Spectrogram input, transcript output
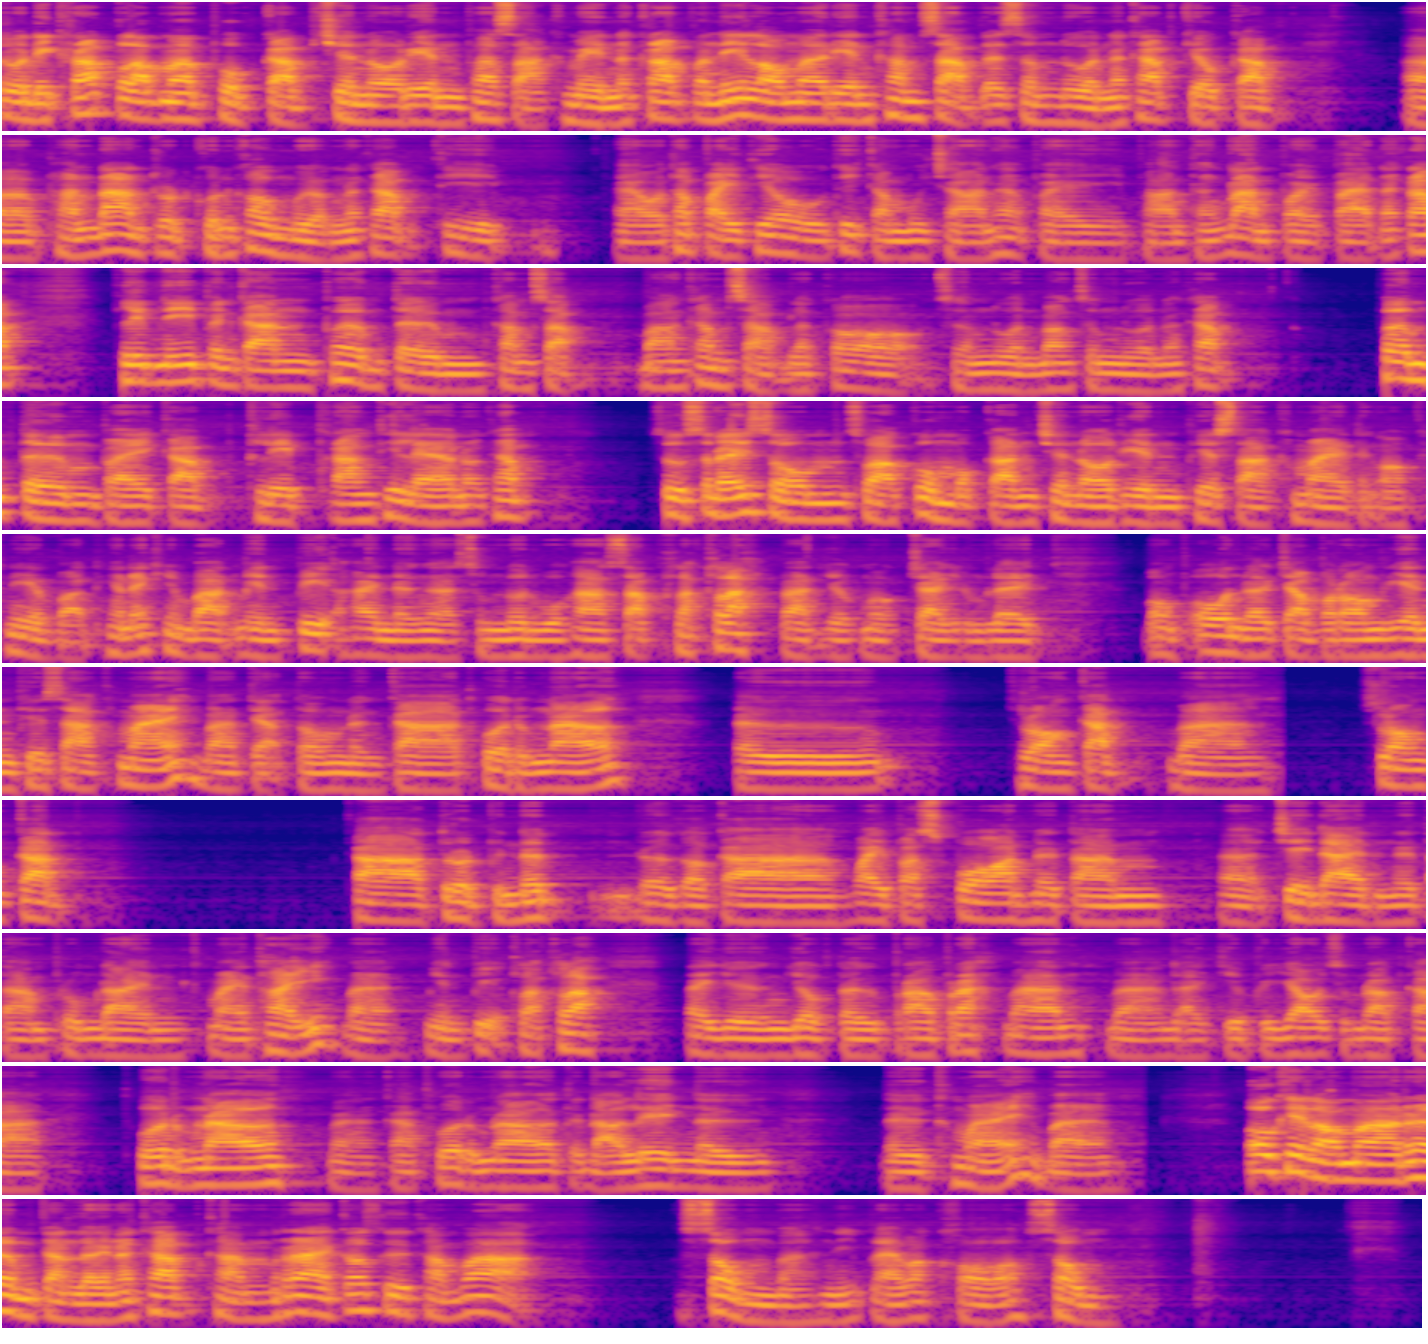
สวัสดีครับ กลับมาพบกับช anel เรียนภาษาเขมรนะครับ วันนี้เรามาเรียนคำศัพท์และสำนวนนะครับ เกี่ยวกับผ่านด่านตรวจคนเข้าเมืองนะครับ ที่แถวถ้าไปเที่ยวที่กัมพูชานะไปผ่านทางด้านปล่อยแปดนะครับ คลิปนี้เป็นการเพิ่มเติมคำศัพท์บางคำศัพท์ แล้วก็สำนวนบางสำนวนนะครับ เพิ่มเติมไปกับคลิปครั้งที่แล้วนะครับ សួស្តីសូមស្វាគមន៍មកកាន់ Channel រៀនភាសាខ្មែរទាំងអស់គ្នាបាទថ្ងៃនេះខ្ញុំបាទមានពាក្យហើយនឹងសំណួនវោហារស័ព្ទខ្លះៗបាទយកមកចែករំលែកបងប្អូនដែលចាប់អារម្មណ៍រៀនភាសាខ្មែរបាទតាក់ទងនឹងការធ្វើដំណើរទៅឆ្លងកាត់បាទឆ្លងកាត់ការត្រួតពិនិត្យឬក៏ការវាយប៉ាសពតនៅតាមអឺជ័យដែននៅតាមព្រំដែនខ្មែរថៃបាទមានពាក្យខ្លះៗ តែយើងយកទៅប្រើប្រាស់បានបាទដែលជាប្រយោជន៍សម្រាប់ការធ្វើដំណើរបាទការធ្វើដំណើរទៅដើរលេងនៅនៅខ្មែរបាទโอเคเรามาเริ่มกันเลยนะครับคำแรกก็คือคำว่าส้มបាទនេះแปลว่าขอส้ม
